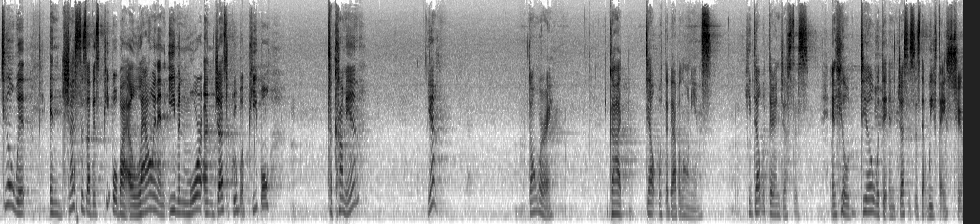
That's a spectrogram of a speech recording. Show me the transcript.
deal with injustice of his people by allowing an even more unjust group of people to come in? Yeah, don't worry. God dealt with the Babylonians, He dealt with their injustice, and He'll deal with the injustices that we face too.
